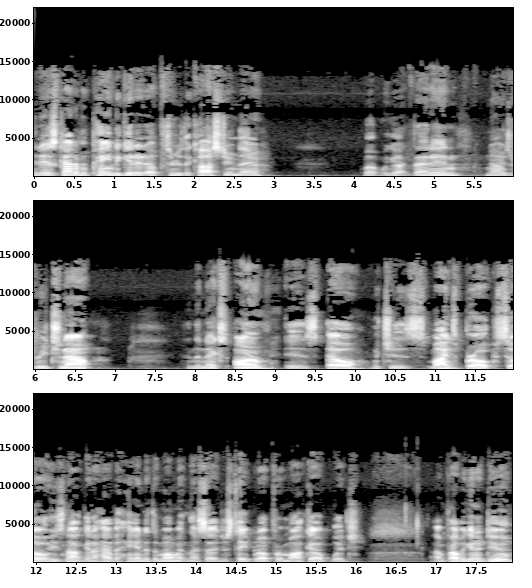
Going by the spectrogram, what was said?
It is kind of a pain to get it up through the costume there, but we got that in. Now he's reaching out. And the next arm is L, which is, mine's broke, so he's not gonna have a hand at the moment unless I just tape it up for a mock-up, which I'm probably gonna do.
